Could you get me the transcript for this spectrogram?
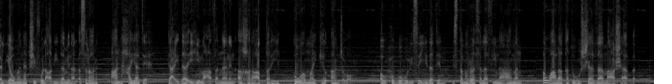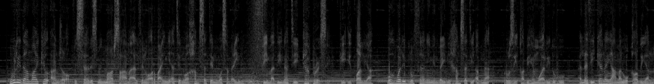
اليوم نكشف العديد من الأسرار عن حياته. كعدائه مع فنان آخر عبقري هو مايكل أنجلو أو حبه لسيدة استمر ثلاثين عاما أو علاقته الشاذة مع شاب. ولد مايكل أنجلو في السادس من مارس عام 1475 في مدينة كابريسي في إيطاليا وهو الابن الثاني من بين خمسة أبناء رزق بهم والده الذي كان يعمل قاضيا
